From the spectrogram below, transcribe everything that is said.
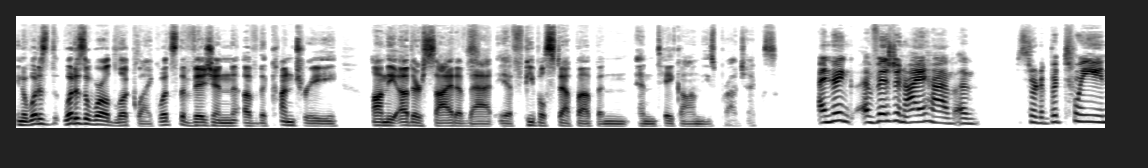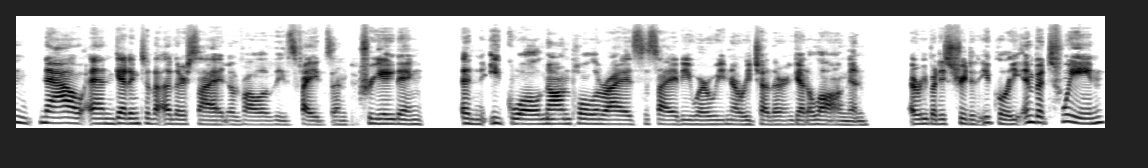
you know, what is what does the world look like? What's the vision of the country on the other side of that if people step up and and take on these projects? I think a vision I have of sort of between now and getting to the other side of all of these fights and creating an equal, non polarized society where we know each other and get along and everybody's treated equally. In between,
